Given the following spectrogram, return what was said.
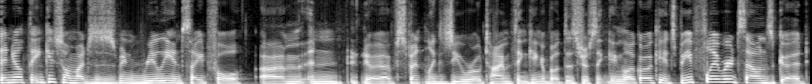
Danielle, thank you so much. This has been really insightful. Um, and you know, I've spent like zero time thinking about this, just thinking, like, okay, it's beef flavored, sounds good.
